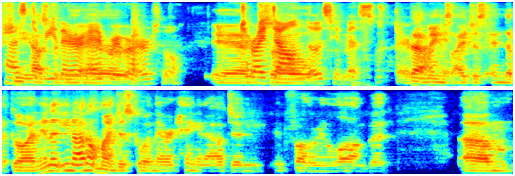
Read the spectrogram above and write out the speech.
Has, she to, be, there every rehearsal and to write down those who missed their. that means. I just end up going, and you know, I don't mind just going there and hanging out and, and following along, but, um,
